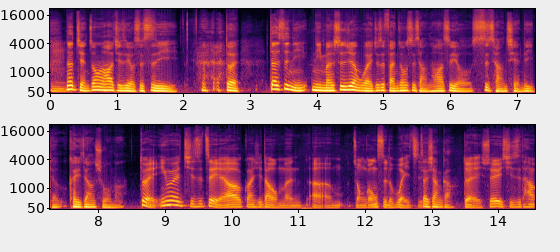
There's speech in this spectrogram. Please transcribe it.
嗯，那简中的话，其实有十四亿。对，但是你你们是认为，就是繁中市场的话是有市场潜力的，可以这样说吗？对，因为其实这也要关系到我们呃总公司的位置在香港。对，所以其实它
